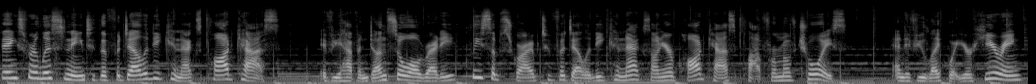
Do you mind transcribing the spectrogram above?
Thanks for listening to the Fidelity Connects podcast. If you haven't done so already, please subscribe to Fidelity Connects on your podcast platform of choice And if you like what you're hearing,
